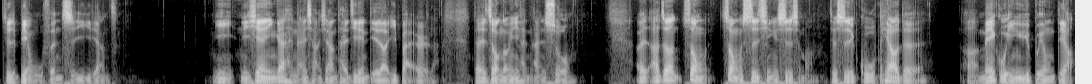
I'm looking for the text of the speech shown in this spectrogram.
就是变五分之一这样子。你你现在应该很难想象台积电跌到一百二了，但是这种东西很难说。而而这种这种这种事情是什么？就是股票的啊，每股盈余不用掉，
